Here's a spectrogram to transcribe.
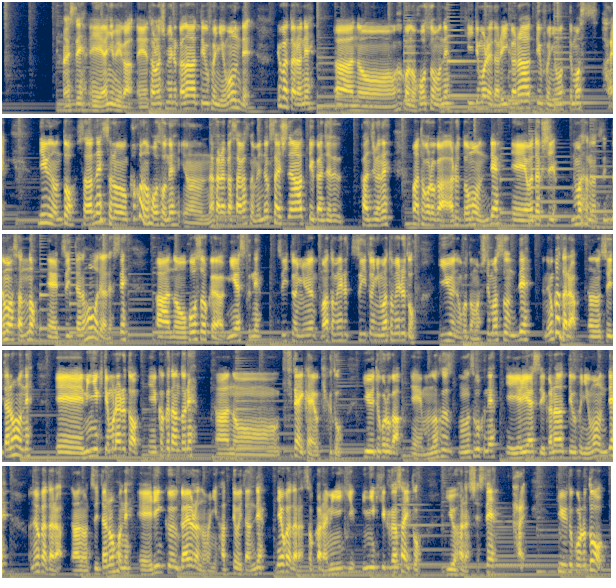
ですね、えーアニメが、えー楽しめるかなっていうふうに思うんで、よかったらね、あのー過去の放送もね、聞いてもらえたらいいかなっていうふうに思ってます。はい。っていうのと、ただね、その過去の放送ね、うんなかなか探すのめんどくさいしなっていう感じで、感じがね、まあ、ところがあると思うんで、えー私、沼さんの、沼さんの、えーツイッターの方ではですね、あの、放送回を見やすくね、ツイートにまとめる、ツイートにまとめるというようなこともしてますんで、よかったら、あの、ツイッターの方ね、えー見に来てもらえると、えー格段とね、あのー聞きたい回を聞くというところが、えーものすものすごくね、やりやすいかなっていうふうに思うんで、よかったら、あの、ツイッターの方ね、えーリンク概要欄の方に貼っておいたんで、よかったらそこから見に見に来てくださいという話ですね。はい。っていうところと、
